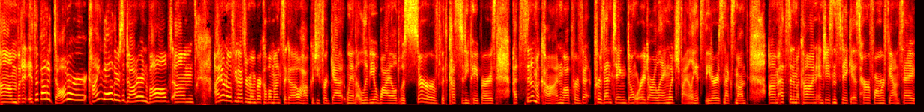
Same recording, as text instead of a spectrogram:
um, but it is about a daughter. Kind of. There's a daughter involved. Um, I don't know if you guys remember a couple months ago. How could you forget when Olivia Wilde was served with custody papers at CinemaCon while pre- presenting "Don't Worry, Darling," which finally hits theaters next month um, at CinemaCon, and Jason Sudeikis, her former fiance,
